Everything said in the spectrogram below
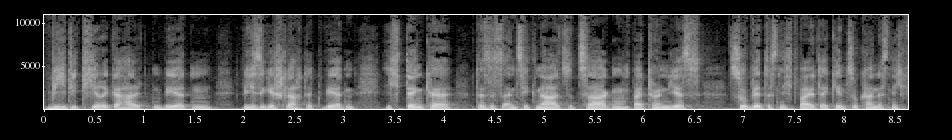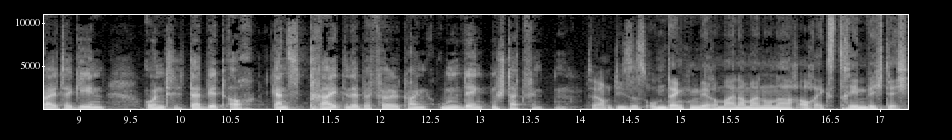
wie die Tiere gehalten werden, wie sie geschlachtet werden. Ich denke, das ist ein Signal zu sagen, bei Tönnies, so wird es nicht weitergehen, so kann es nicht weitergehen. Und da wird auch ganz breit in der Bevölkerung ein Umdenken stattfinden. Ja, und dieses Umdenken wäre meiner Meinung nach auch extrem wichtig.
